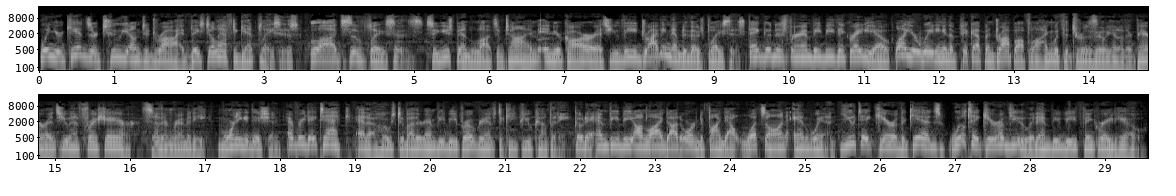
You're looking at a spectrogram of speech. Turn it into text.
When your kids are too young to drive, they still have to get places. Lots of places. So you spend lots of time in your car or SUV driving them to those places. Thank goodness for MPB Think Radio. While you're waiting in the pickup and drop off line with the trizillion other parents, you have fresh air, Southern Remedy, Morning Edition, Everyday Tech, and a host of other MPB programs to keep you company. Go to MPBOnline.org to find out what's on and when. You take care of the kids, we'll take care of you at MPB Think Radio.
